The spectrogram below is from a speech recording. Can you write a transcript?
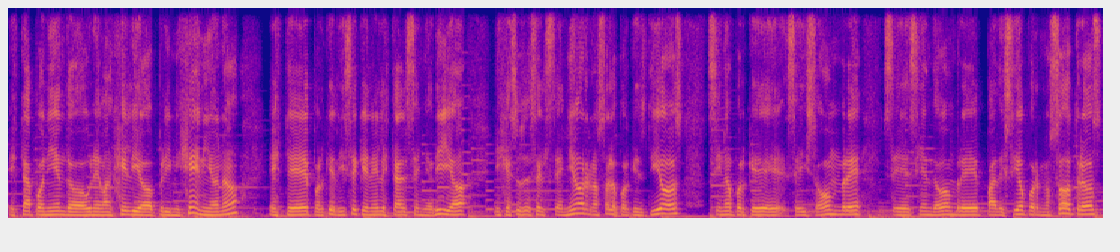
está poniendo un evangelio primigenio, ¿no? Este, porque dice que en Él está el señorío y Jesús es el Señor, no solo porque es Dios, sino porque se hizo hombre, se, siendo hombre padeció por nosotros,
